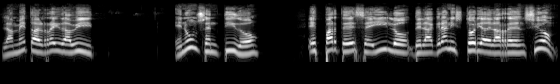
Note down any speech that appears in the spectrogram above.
La meta del rey David, en un sentido, es parte de ese hilo de la gran historia de la redención.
